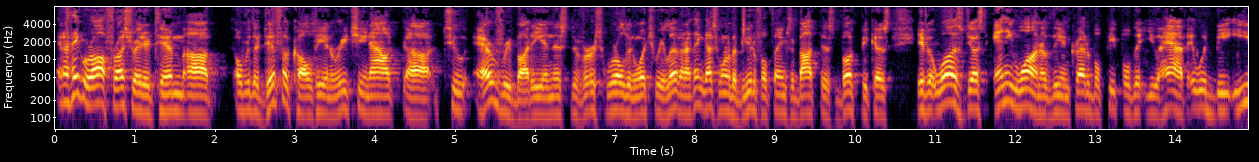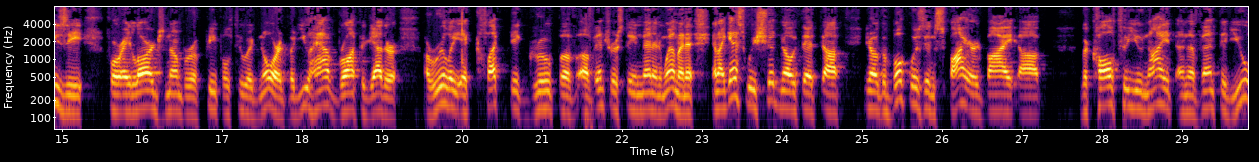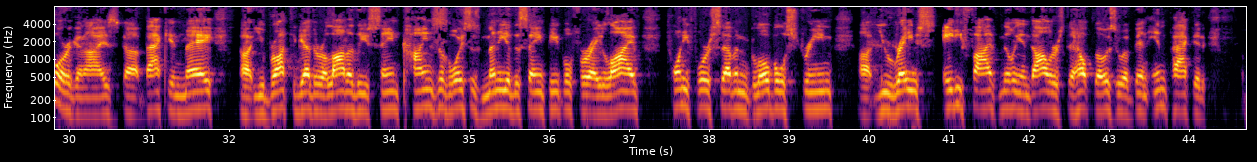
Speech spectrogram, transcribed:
And I think we're all frustrated, Tim. Uh, over the difficulty in reaching out uh, to everybody in this diverse world in which we live. And I think that's one of the beautiful things about this book because if it was just any one of the incredible people that you have, it would be easy for a large number of people to ignore it. But you have brought together a really eclectic group of, of interesting men and women. And, I guess we should note that. Uh, you know, the book was inspired by uh, the Call to Unite, an event that you organized uh, back in May. Uh, you brought together a lot of these same kinds of voices, many of the same people for a live 24 7 global stream. Uh, you raised $85 million to help those who have been impacted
